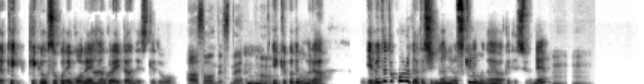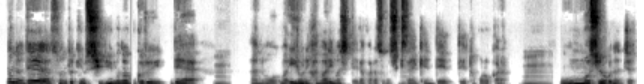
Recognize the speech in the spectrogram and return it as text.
結局そこに5年半くらいいたんですけど、ああ、そうなんですね。うんうん。結局でもほら、辞めたところで私何のスキルもないわけですよね。うん、うん。なので、その時の尻物狂いで、うんあの、まあ、色にはまりまして、だからその色彩検定っていうところから、うん。面白くなっちゃっ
